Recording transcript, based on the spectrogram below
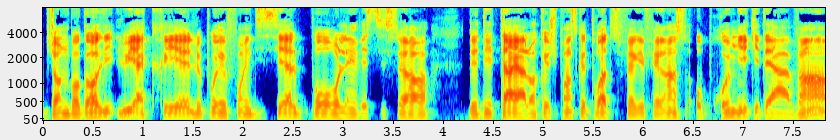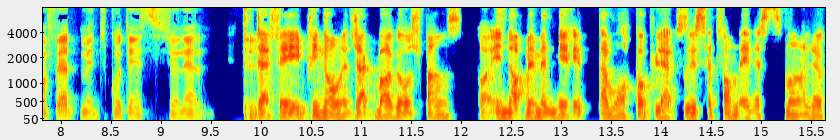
John Bogle, lui, a créé le premier fonds indiciel pour l'investisseur de détail, alors que je pense que toi, tu fais référence au premier qui était avant, en fait, mais du côté institutionnel. Tout à fait. Et puis non, Jack Bogle, je pense, a énormément de mérite d'avoir popularisé cette forme d'investissement-là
